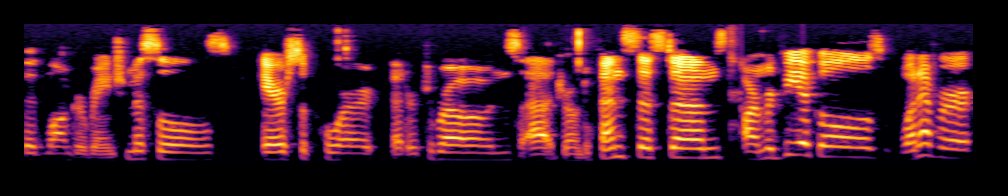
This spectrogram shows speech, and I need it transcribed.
the longer range missiles, air support, better drones, uh, drone defense systems, armored vehicles, whatever,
